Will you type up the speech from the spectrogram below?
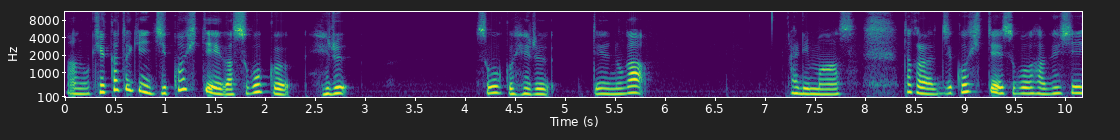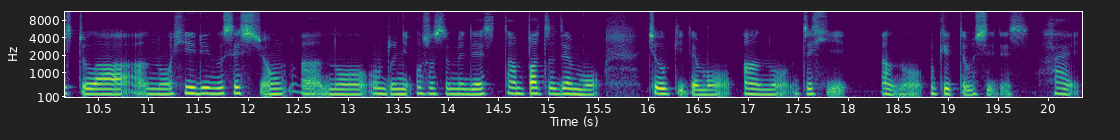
あの結果的に自己否定がすごく減る。すごく減るっていうのがあります。だから自己否定すごい激しい人はあのヒーリングセッションあの本当におすすめです。単発でも長期でもあのぜひあの受けてほしいです。はい。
